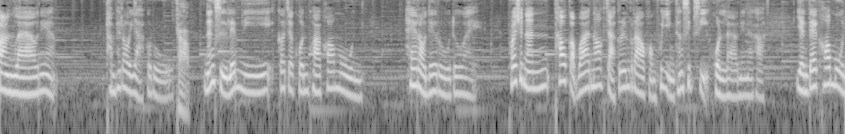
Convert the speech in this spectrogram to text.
ฟังแล้วเนี่ยทำให้เราอยากรู้ครับหนังสือเล่มนี้ก็จะค้นคว้าข้อมูล ให้เราได้รู้ด้วย เพราะฉะนั้นเท่ากับว่านอกจากเรื่องราวของผู้หญิงทั้ง 14 คนแล้วเนี่ยนะคะ ยังได้ข้อมูล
